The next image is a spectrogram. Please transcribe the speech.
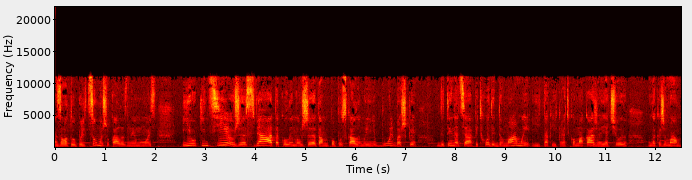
золоту пильцу. Ми шукали з ними ось. І у кінці вже свята, коли ми вже там попускали мильні бульбашки, дитина ця підходить до мами і так їй крадькома каже, я чую, вона каже: мам,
